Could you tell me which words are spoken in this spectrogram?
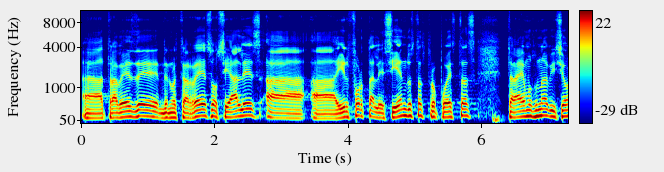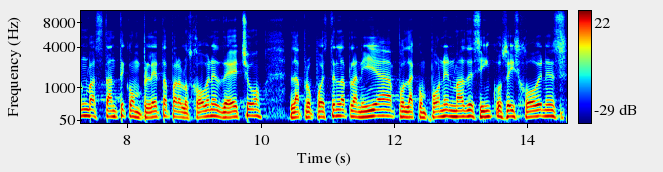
a, través de, de, nuestras redes sociales a, a, ir fortaleciendo estas propuestas. Traemos una visión bastante completa para los jóvenes. De hecho, la propuesta en la planilla pues la componen más de cinco o seis jóvenes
